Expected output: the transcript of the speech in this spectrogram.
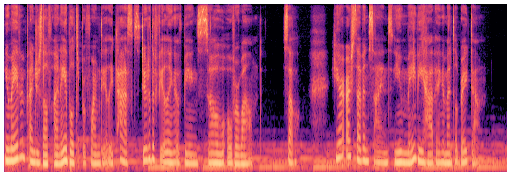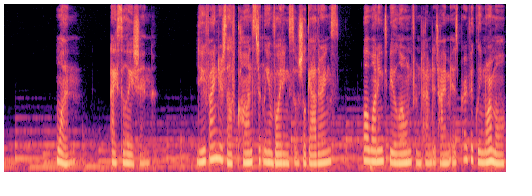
You may even find yourself unable to perform daily tasks due to the feeling of being so overwhelmed. So here are seven signs you may be having a mental breakdown. One, isolation. Do you find yourself constantly avoiding social gatherings? While wanting to be alone from time to time is perfectly normal,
